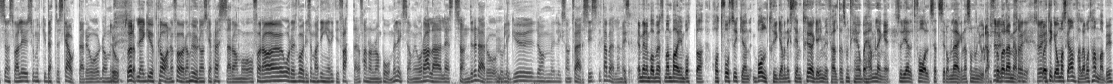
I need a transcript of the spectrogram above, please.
Sundsvall är ju så mycket bättre scoutade och de jo, lägger upp planer för dem hur de ska pressa dem och, och förra året var det som att ingen riktigt fattade vad fan håller de på med liksom. I år har alla läst sönder det där och mm. då ligger ju de liksom tvärsist i tabellen. Jag menar bara möter man Bayern borta, har två stycken bolltrygga men extremt tröga innermittfältare som inte kan jobba hem längre. Så det är jävligt farligt att sätta sig i de lägena som de gjorde. Absolut, det bara det jag så är det, så är Och jag tycker om man ska anfalla mot Hammarby,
